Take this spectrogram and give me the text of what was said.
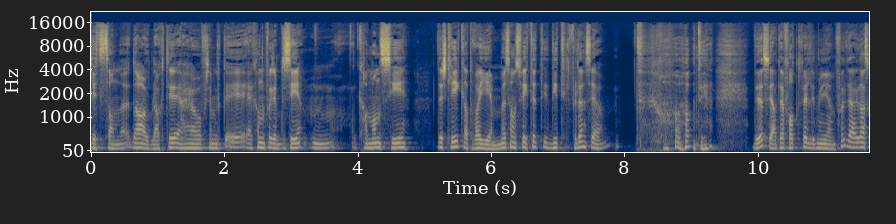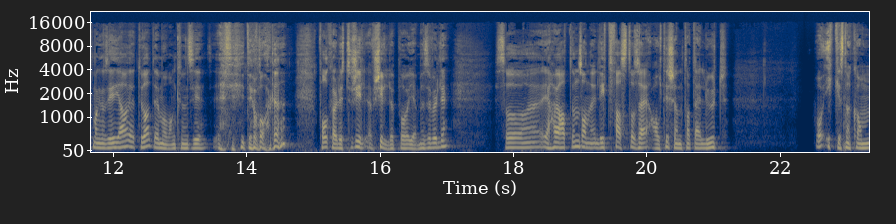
litt sånn dagbladaktig. Jeg, jeg kan f.eks. si mm, Kan man si det slik at det var hjemmet som sviktet i de tilfellene, sier jeg. det, sier jeg at jeg har fått veldig mye igjen for. Det er ganske mange som sier ja, vet du hva, det må man kunne si. det var det. Folk har lyst til å skylde på hjemmet, selvfølgelig. Så jeg har hatt en sånn litt fast, og så har jeg alltid skjønt at det er lurt å ikke snakke om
